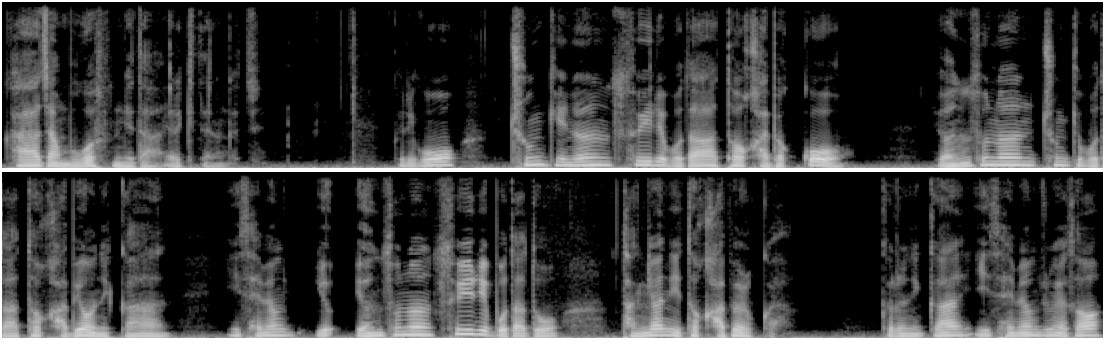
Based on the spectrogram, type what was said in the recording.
가장 무겁습니다. 이렇게 되는 거지. 그리고 중기는 수일이보다 더 가볍고 연수는 중기보다 더 가벼우니까 이 세 명 연수는 수일이보다도 당연히 더 가벼울 거야. 그러니까 이 세 명 중에서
